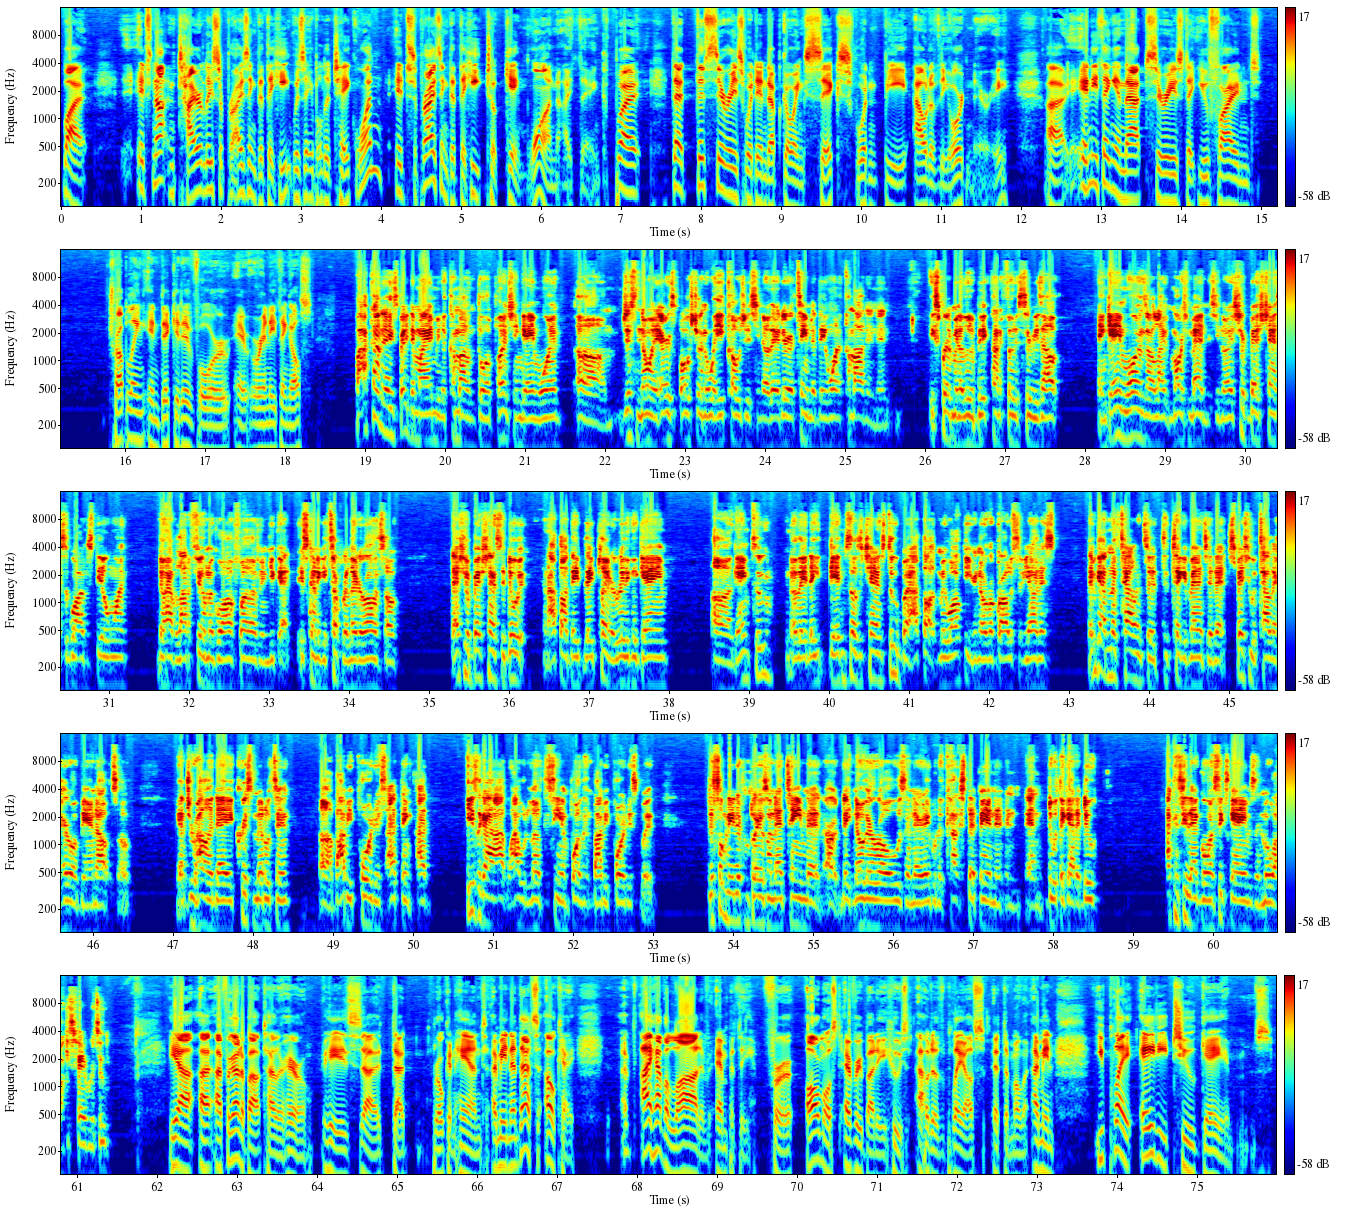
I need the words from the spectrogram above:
but it's not entirely surprising that the Heat was able to take one. It's surprising that the Heat took game one, I think, but that this series would end up going six wouldn't be out of the ordinary. Uh, anything in that series that you find troubling, indicative, or or anything else? I kind of expected Miami to come out and throw a punch in game one. Um, just knowing Erik Spoelstra and the way he coaches, you know, they're, they're a team that they want to come out and, and experiment a little bit, kind of fill the series out. And game ones are like March Madness. You know, it's your best chance to go out and steal one. Don't have a lot of film to go off of, and you got it's going to get tougher later on. So that's your best chance to do it. And I thought they, they played a really good game. Uh, game two, you know, they, they gave themselves a chance too. But I thought Milwaukee, you know, regardless of Giannis, they've got enough talent to, to take advantage of that, especially with Tyler Herro being out. So you got Jrue Holiday, Khris Middleton, uh, Bobby Portis. I think I, he's a guy I, I, would love to see in Portland, Bobby Portis. But there's so many different players on that team that are they know their roles and they're able to kind of step in and, and, do what they got to do. I can see that going six games in Milwaukee's favor too. Yeah, I, I forgot about Tyler Herro. He's uh, that broken hand. I mean, and that's okay. I, I have a lot of empathy for almost everybody who's out of the playoffs at the moment. I mean, you play 82 games,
